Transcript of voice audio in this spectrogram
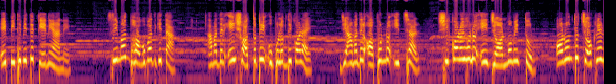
এই পৃথিবীতে টেনে আনে। শ্রীমদ্ ভগবদ্গীতা আমাদের এই সত্যটি উপলব্ধি করায় যে আমাদের অপূর্ণ ইচ্ছার শিকড়ই হলো এই জন্ম মৃত্যুর অনন্ত চক্রের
